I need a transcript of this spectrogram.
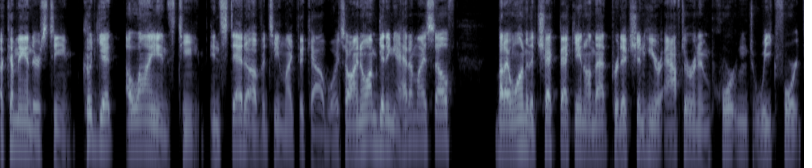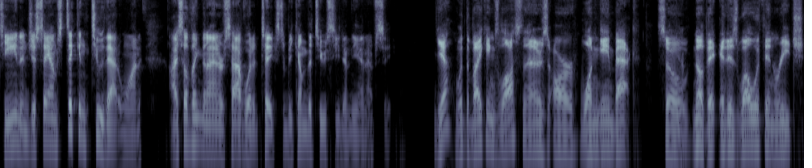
a Commanders team, could get a Lions team instead of a team like the Cowboys. So I know I'm getting ahead of myself, but I wanted to check back in on that prediction here after an important week 14 and just say I'm sticking to that one I still think the Niners have what it takes to become the two seed in the NFC. Yeah, with the Vikings lost, the Niners are one game back. So yeah. no, they, it is well within reach.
